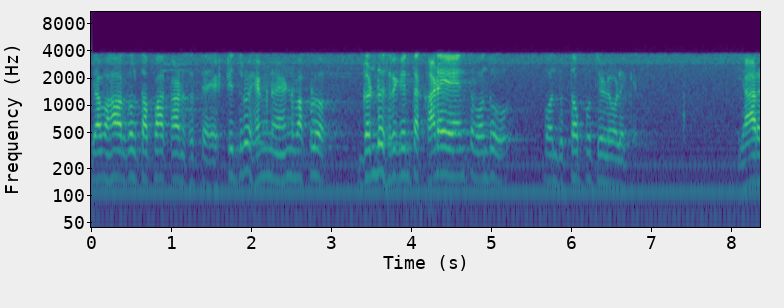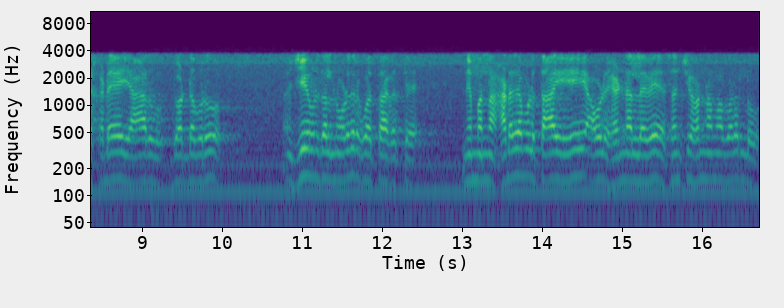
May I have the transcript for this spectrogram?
ವ್ಯವಹಾರದಲ್ಲಿ ತಪ್ಪಾಗಿ ಕಾಣಿಸುತ್ತೆ. ಎಷ್ಟಿದ್ರು ಹೆಣ್ಣು ಹೆಣ್ಣು ಮಕ್ಕಳು ಗಂಡಸರಿಗಿಂತ ಕಡೆ ಅಂತ ಒಂದು ಒಂದು ತಪ್ಪು ತಿಳುವಳಿಕೆ. ಯಾರ ಕಡೆ ಯಾರು ದೊಡ್ಡವರು ಜೀವನದಲ್ಲಿ ನೋಡಿದ್ರೆ ಗೊತ್ತಾಗುತ್ತೆ. ನಿಮ್ಮನ್ನ ಹಡೆದವಳು ತಾಯಿ, ಅವಳು ಹೆಣ್ಣಲ್ಲವೇ? ಸಂಚಿ ಹೊನ್ನಮ್ಮ ಬರಲು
